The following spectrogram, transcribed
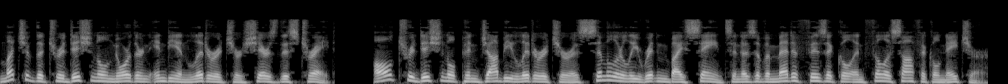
Much of the traditional northern Indian literature shares this trait. All traditional Punjabi literature is similarly written by saints and is of a metaphysical and philosophical nature.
